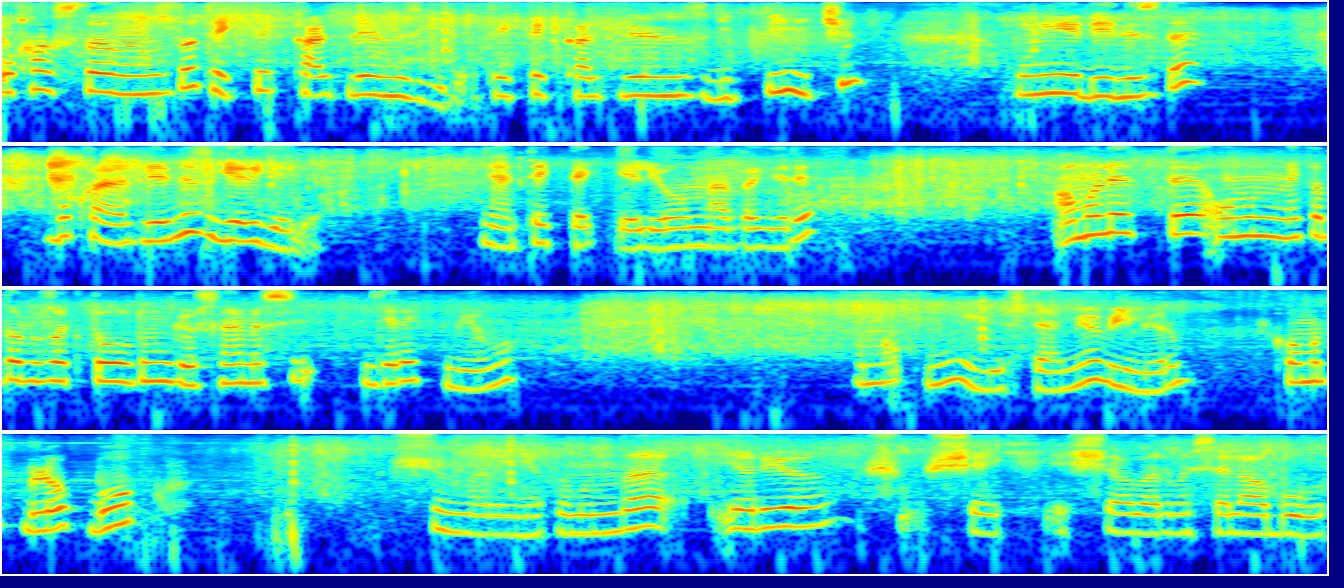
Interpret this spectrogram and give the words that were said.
O hastalığınızda tek tek kalpleriniz gidiyor. Tek tek kalpleriniz gittiği için bunu yediğinizde bu kalpleriniz geri geliyor. Yani tek tek geliyor onlar da geri. Amulette onun ne kadar uzakta olduğunu göstermesi gerekmiyor mu? Ama niye göstermiyor bilmiyorum. Command Block Book şunların yapımında yarıyor. Şu şey eşyalar mesela bu.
